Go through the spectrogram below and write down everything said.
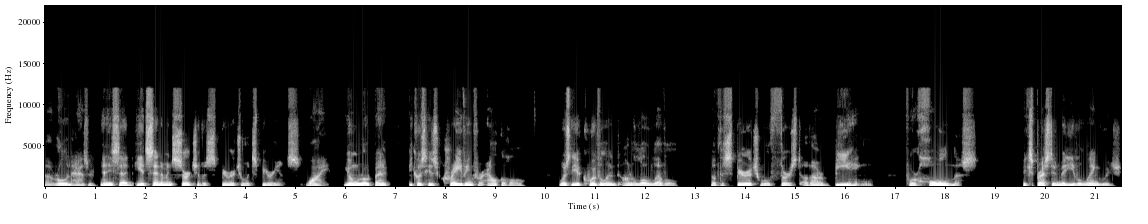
uh, Rowland Hazard. And he said he had sent him in search of a spiritual experience. Why? Jung wrote back, because his craving for alcohol was the equivalent on a low level of the spiritual thirst of our being for wholeness, expressed in medieval language,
